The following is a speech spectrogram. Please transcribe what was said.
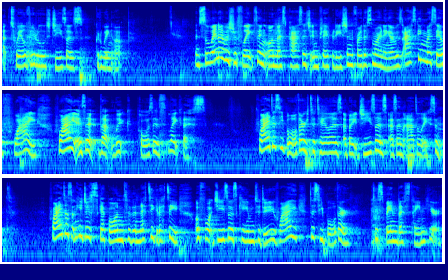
at 12 year old Jesus growing up. And so, when I was reflecting on this passage in preparation for this morning, I was asking myself why? Why is it that Luke pauses like this? Why does he bother to tell us about Jesus as an adolescent? Why doesn't he just skip on to the nitty gritty of what Jesus came to do? Why does he bother to spend this time here?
